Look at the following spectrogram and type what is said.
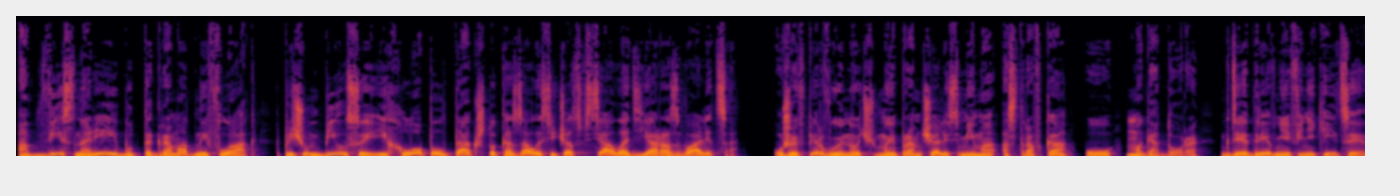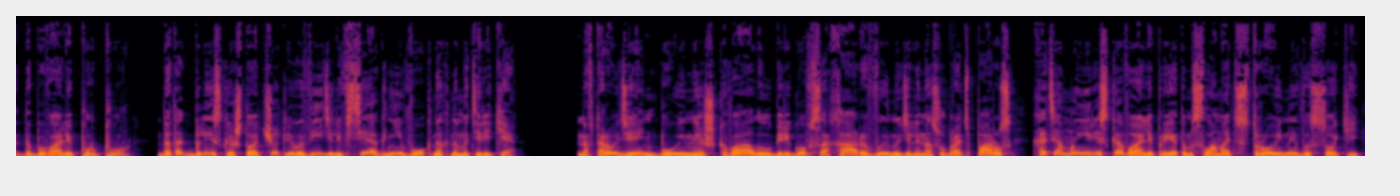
обвис на рее, будто громадный флаг, причем бился и хлопал так, что казалось, сейчас вся ладья развалится. Уже в первую ночь мы промчались мимо островка у Магадора, где древние финикийцы добывали пурпур, да так близко, что отчетливо видели все огни в окнах на материке. На второй день буйные шквалы у берегов Сахары вынудили нас убрать парус, хотя мы и рисковали при этом сломать стройный высокий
